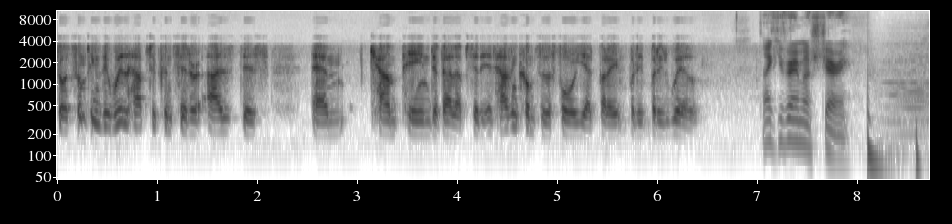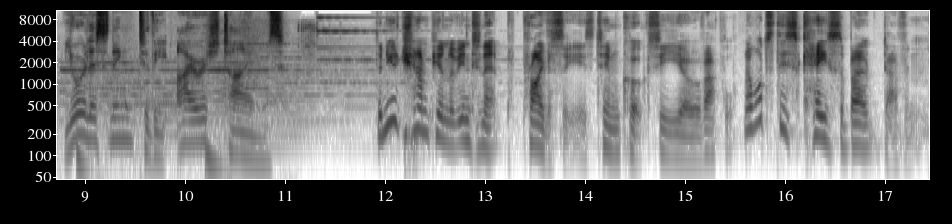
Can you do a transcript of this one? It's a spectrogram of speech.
So it's something they will have to consider as this um, campaign develops. It, it, hasn't come to the fore yet, but I, but it, but it will. Thank you very much, Gerry. You're listening to the Irish Times. The new champion of internet privacy is Tim Cook, CEO of Apple. Now, what's this case about, Davin?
